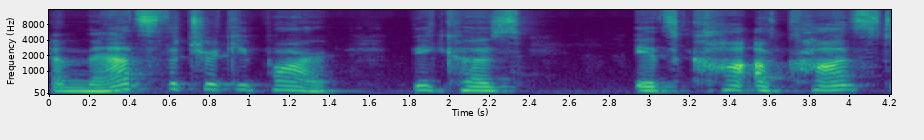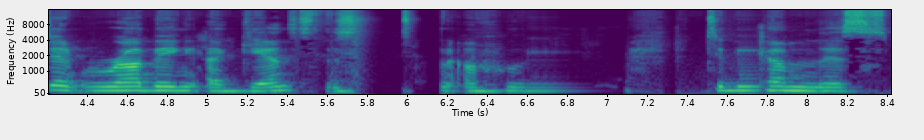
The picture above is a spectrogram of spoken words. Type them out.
And that's the tricky part because it's co- a constant rubbing against the of who you to become this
